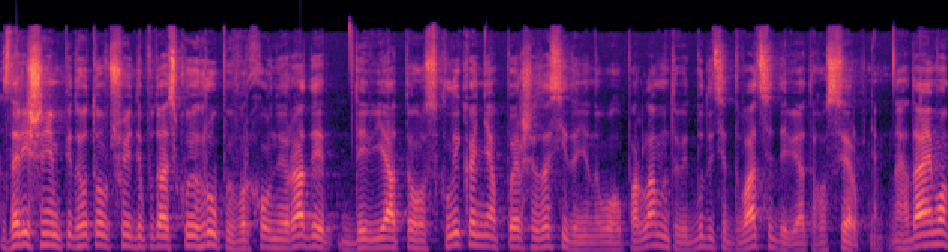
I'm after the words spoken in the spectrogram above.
За рішенням підготовчої депутатської групи Верховної Ради 9-го скликання перше засідання нового парламенту відбудеться 29 серпня. Нагадаємо,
